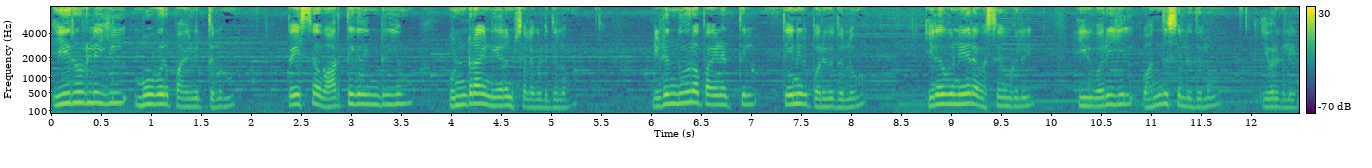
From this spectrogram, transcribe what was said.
ஈருருளியில் மூவர் பயணித்தலும் பேச வார்த்தைகளின்றியும் ஒன்றாய் நேரம் செலவிடுதலும் நெடுந்தூர பயணத்தில் தேநீர் பருகுதலும் இரவு நேர வசவுகளில் இவ்வரியில் வந்து செல்லுதலும் இவர்களின்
